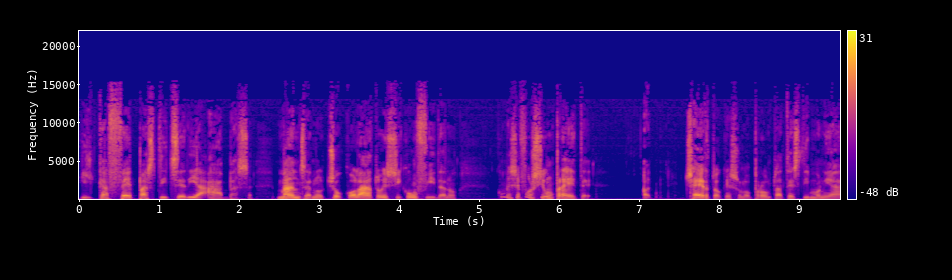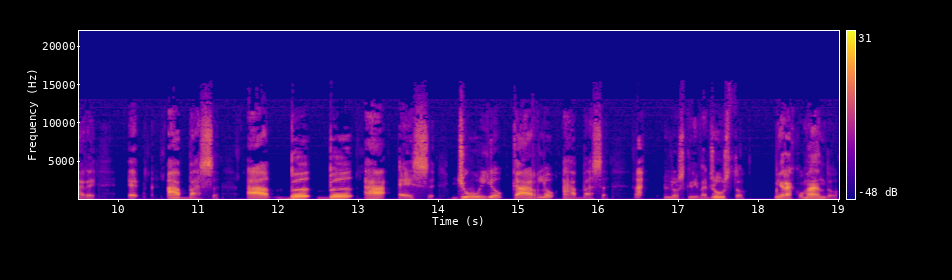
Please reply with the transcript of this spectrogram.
il caffè pasticceria Abbas, mangiano cioccolato e si confidano, come se fossi un prete. Ah, certo che sono pronto a testimoniare. Eh, Abbas, a-B-B-A-S. Giulio Carlo Abbas. Ah, lo scriva giusto, mi raccomando.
